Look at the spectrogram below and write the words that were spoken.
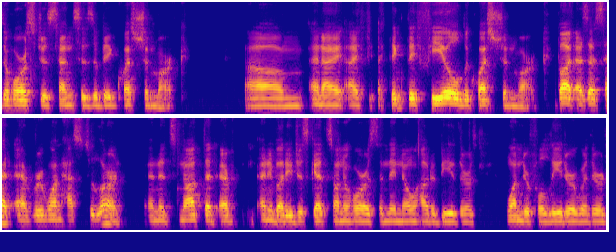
the horse just senses a big question mark um, and I, I, I think they feel the question mark but as i said everyone has to learn and it's not that ev- anybody just gets on a horse and they know how to be their wonderful leader where they're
